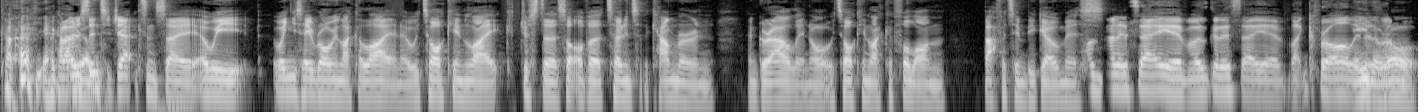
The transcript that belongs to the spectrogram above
Can, yeah, can I just on. interject and say, are we when you say roaring like a lion, are we talking like just a sort of a turning to the camera and, and growling, or are we talking like a full on Bafétimbi Gomis? I was gonna say him. I was gonna say him, like crawling. Either well. or.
